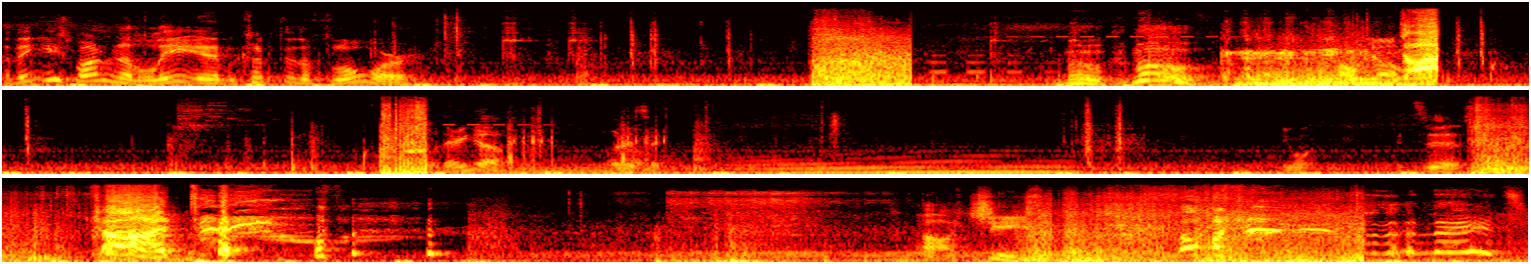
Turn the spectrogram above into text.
I think you spawned in the lead and it clipped to the floor. Move! Move! Oh no! Oh, there you go. What is it? You want? It's this. God damn! Oh, jeez. oh my god! The nades!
